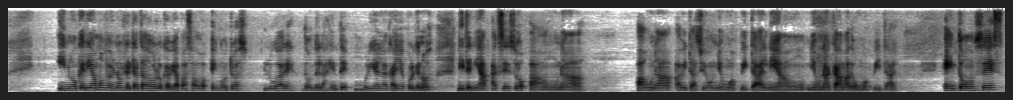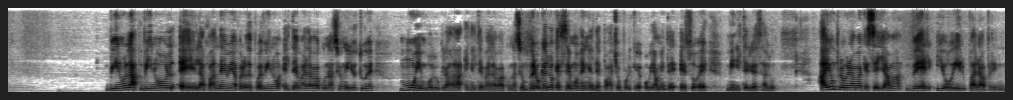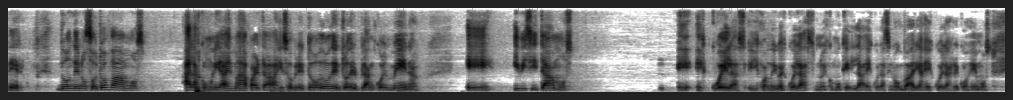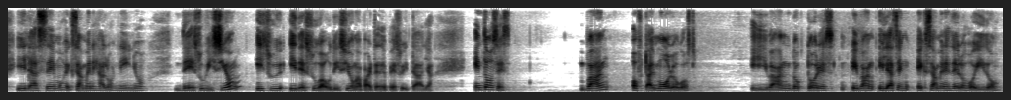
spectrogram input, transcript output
y no queríamos vernos retratados lo que había pasado en otros lugares donde la gente moría en la calle porque no, ni tenía acceso a una a una habitación, ni a un hospital, ni a, ni una cama de un hospital. Entonces, vino, la, vino eh, la pandemia, pero después vino el tema de la vacunación y yo estuve muy involucrada en el tema de la vacunación. Pero ¿qué es lo que hacemos en el despacho? Porque obviamente eso es Ministerio de Salud. Hay un programa que se llama Ver y Oír para Aprender, donde nosotros vamos a las comunidades más apartadas y sobre todo dentro del plan Colmena eh, y visitamos eh, escuelas, y cuando digo escuelas no es como que la escuela, sino varias escuelas recogemos y le hacemos exámenes a los niños de su visión y, su, y de su audición, aparte de peso y talla. Entonces, van oftalmólogos y van doctores y, van, y le hacen exámenes de los oídos.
